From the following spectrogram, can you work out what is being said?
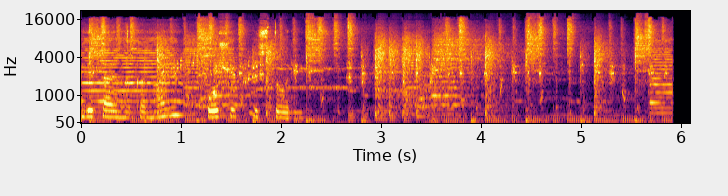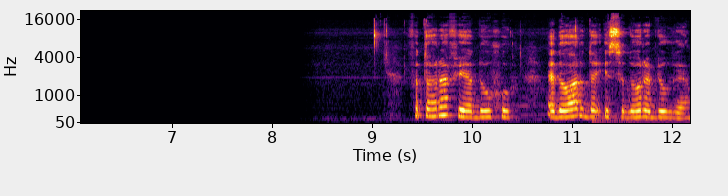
Вітаю на каналі Пошук історій. Фотографія духу Едуарда Ісидора Бюге.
